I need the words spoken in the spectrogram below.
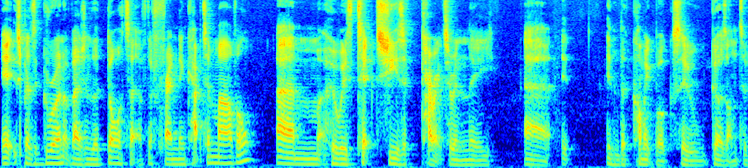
It's plays a grown-up version of the daughter of the friend in Captain Marvel, um, who is tipped. She's a character in the uh, it, in the comic books who goes on to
